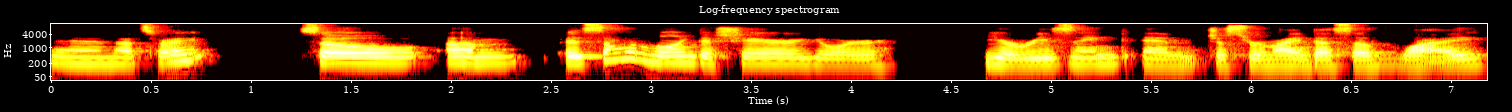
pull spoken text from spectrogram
And that's right. So um, is someone willing to share your your reasoning and just remind us of why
